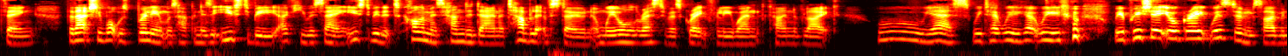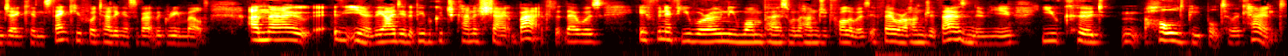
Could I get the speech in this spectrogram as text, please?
thing. That actually what was brilliant was happened is it used to be, like you were saying, it used to be that columnists handed down a tablet of stone, and we all the rest of us gratefully went kind of like. Ooh, yes, we te- we we we appreciate your great wisdom, Simon Jenkins. Thank you for telling us about the green belt. And now, you know, the idea that people could kind of shout back that there was, even if you were only one person with hundred followers, if there were hundred thousand of you, you could mm, hold people to account.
